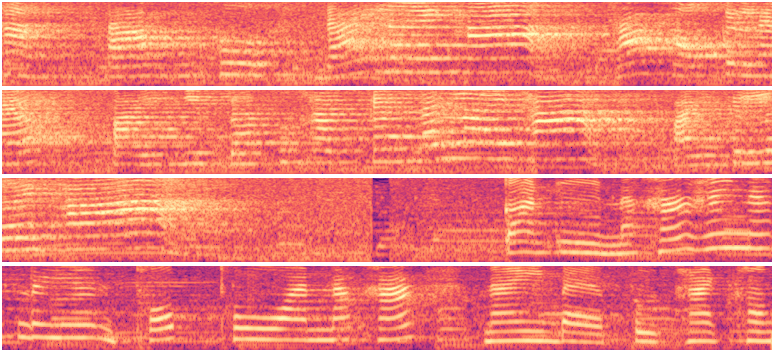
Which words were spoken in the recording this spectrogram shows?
หัดตามคุณครูได้เลยค่ะ ถ้าพร้อมกันแล้ว ไปหยิบแบบฝึกหัดกันได้เลยค่ะ ไปกันเลยค่ะ ก่อนอื่นนะคะให้นักเรียนทบทวนนะคะ ในแบบฝึกหัดของ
